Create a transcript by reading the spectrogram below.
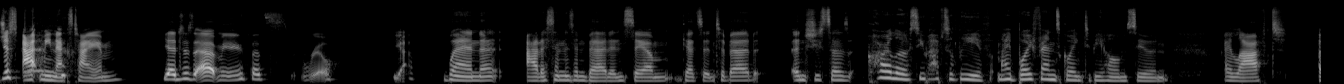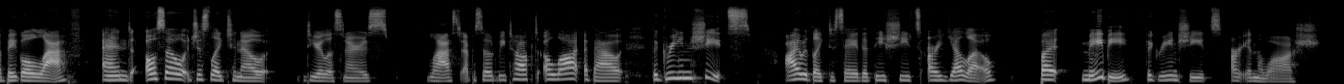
Just at me next time. yeah, just at me. That's real. Yeah when Addison is in bed and Sam gets into bed and she says, Carlos, you have to leave. My boyfriend's going to be home soon. I laughed a big old laugh. And also, just like to note, dear listeners, last episode, we talked a lot about the green sheets. I would like to say that these sheets are yellow, but maybe the green sheets are in the wash.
